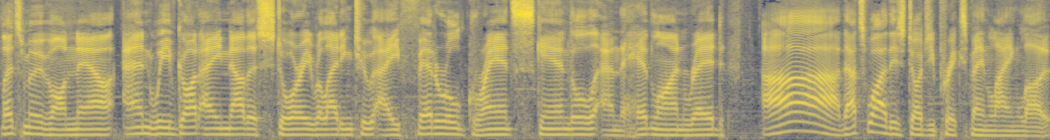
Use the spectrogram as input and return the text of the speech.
Let's move on now. And we've got another story relating to a federal grant scandal, and the headline read Ah, that's why this dodgy prick's been laying low.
